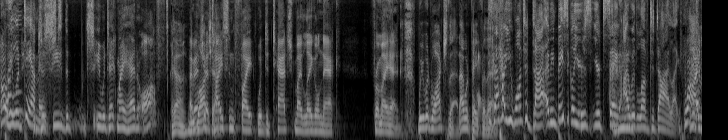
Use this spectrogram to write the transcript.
oh he brain would to damaged. see the see, he would take my head off Yeah, I we'd bet you a watch that. Tyson fight would detach my Lego neck from my head We would watch that. I would pay for that. Is that how you want to die? I mean, basically, you're you're saying I would love to die like that. Well, I don't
